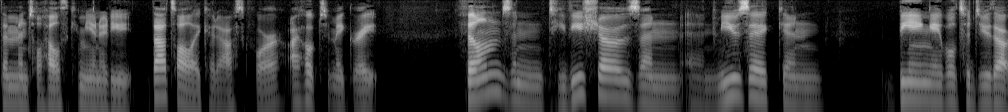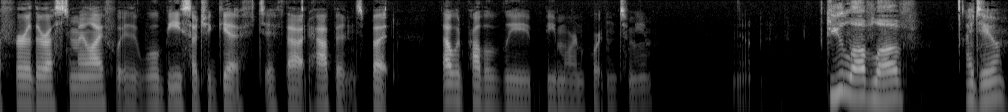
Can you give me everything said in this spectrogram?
the mental health community. That's all i could ask for. I hope to make great films and tv shows and and music and being able to do that for the rest of my life wi- will be such a gift if that happens but that would probably be more important to me. Do you love love? i do.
